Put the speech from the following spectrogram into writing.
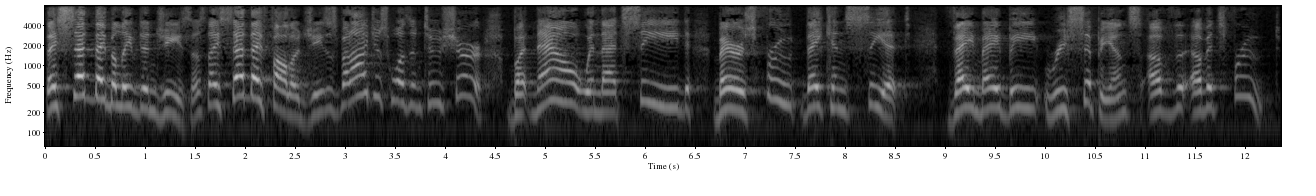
They said they believed in Jesus. They said they followed Jesus, but I just wasn't too sure. But now, when that seed bears fruit, they can see it. they may be recipients of, the, of its fruit.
